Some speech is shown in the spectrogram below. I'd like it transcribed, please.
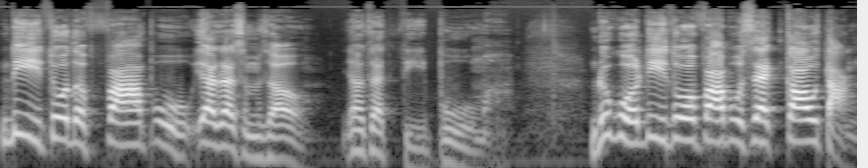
利多的发布要在什么时候？要在底部嘛。如果利多发布是在高档，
